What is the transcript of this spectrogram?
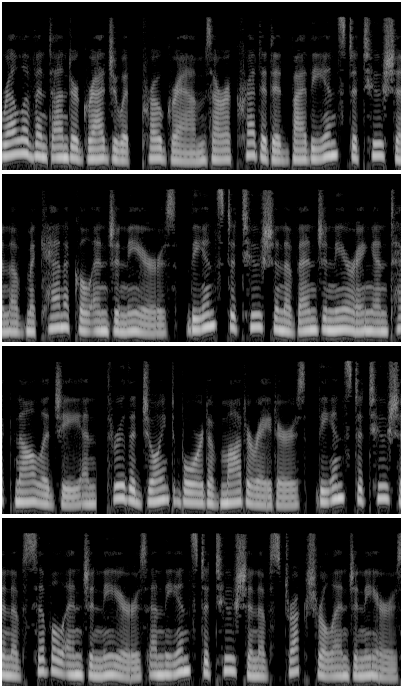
Relevant undergraduate programs are accredited by the Institution of Mechanical Engineers, the Institution of Engineering and Technology and, through the Joint Board of Moderators, the Institution of Civil Engineers and the Institution of Structural Engineers.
